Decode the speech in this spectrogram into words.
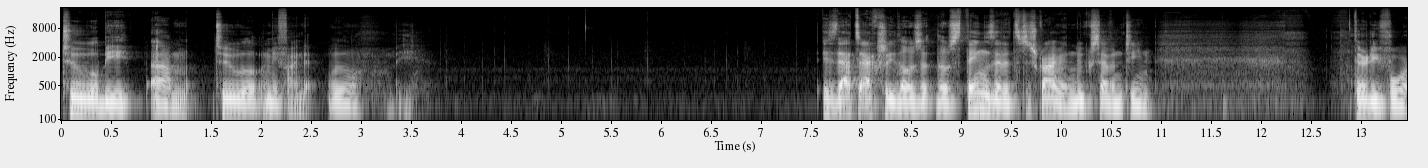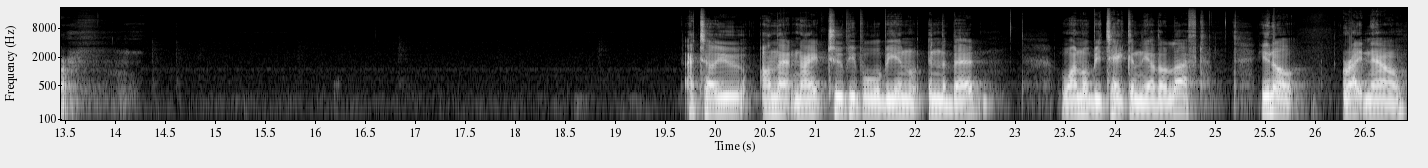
two will be um, two will let me find it. Will be is that's actually those those things that it's describing. Luke 17, 34. I tell you, on that night, two people will be in, in the bed. One will be taken, the other left. You know, right now,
